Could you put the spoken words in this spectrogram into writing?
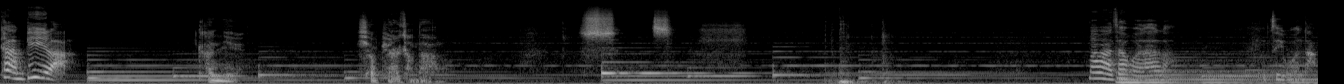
看屁了！看你，小屁孩长大了。神经！妈妈再回来了，你自己问她。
